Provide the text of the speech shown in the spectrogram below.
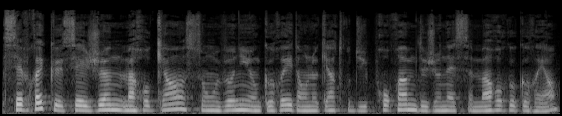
c'est vrai que ces jeunes Marocains sont venus en Corée dans le cadre du programme de jeunesse maroco-coréen.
